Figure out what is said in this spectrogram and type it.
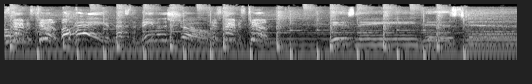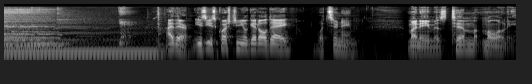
His name is Tim. Oh, hey, and that's the name of the show. His name is Tim. His name is Tim. Yeah. Hi there. Easiest question you'll get all day. What's your name? My name is Tim Maloney.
